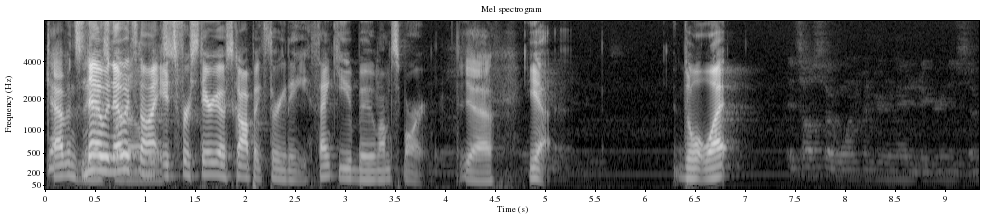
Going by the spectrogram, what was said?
Gavin's the No, no, it's on not. this. It's for stereoscopic 3D. Thank you, Boom. I'm smart. yeah. Yeah. Do what? It's also 180 degrees, so it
